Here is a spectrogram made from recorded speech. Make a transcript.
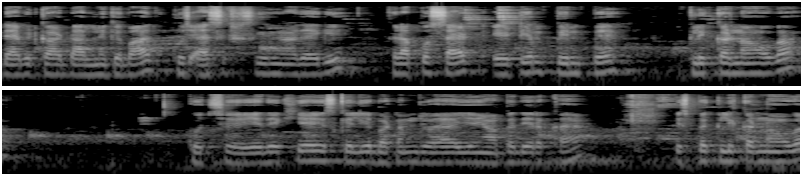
डेबिट कार्ड डालने के बाद कुछ ऐसी स्क्रीन आ जाएगी। फिर आपको सेट एटीएम पिन पे क्लिक करना होगा। कुछ ये देखिए, इसके लिए बटन जो है ये यहाँ पे दे रखा है। इस पर क्लिक करना होगा।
